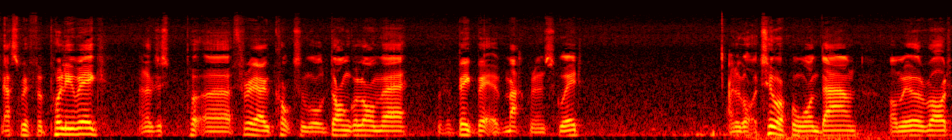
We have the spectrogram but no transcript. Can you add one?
That's with the pulley rig and I've just put a 3.0 Cox & Rawle dongle on there with a big bit of mackerel and squid and I've got a two up and one down on my other rod.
